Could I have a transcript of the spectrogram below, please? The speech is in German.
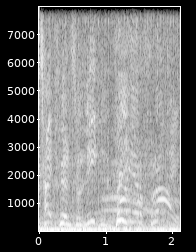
Zeit für einen soliden Feuer frei!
